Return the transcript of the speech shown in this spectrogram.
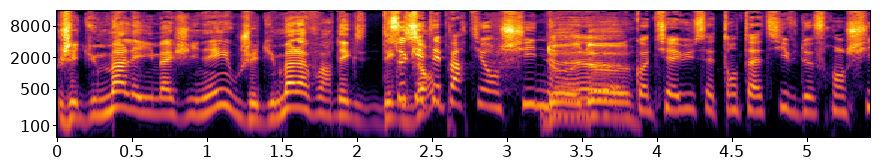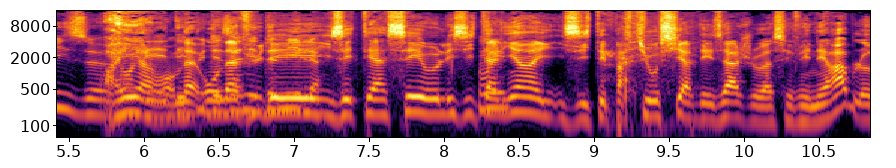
j'ai du mal à imaginer ou j'ai du mal à voir d'exemples. Ceux qui étaient partis en Chine euh, quand il y a eu cette tentative de franchise. Euh, oui, on a, on a vu des, ils étaient assez, euh, les Italiens, ils étaient partis aussi à des âges assez vénérables,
